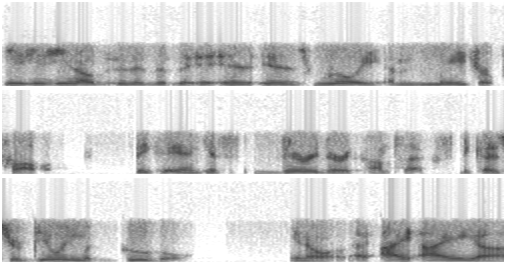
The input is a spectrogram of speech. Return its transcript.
you, you know, it is really a major problem, because, and it gets very, very complex because you're dealing with Google. You know, I I uh,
